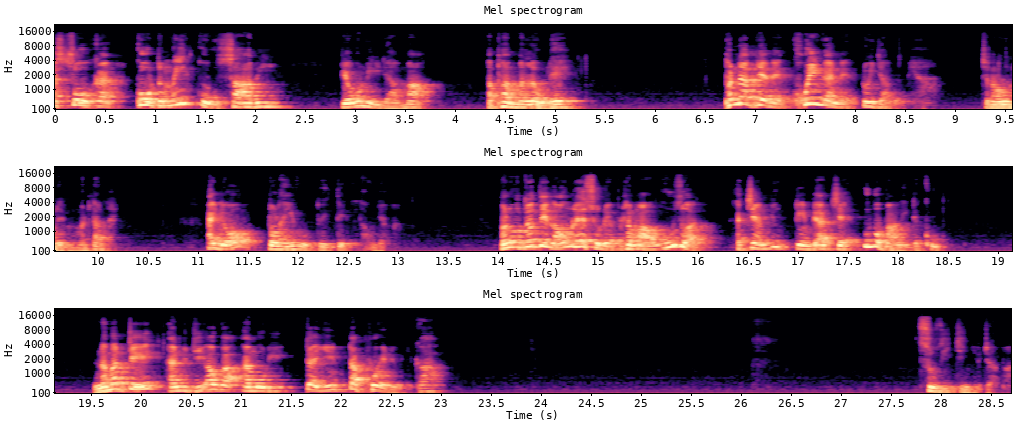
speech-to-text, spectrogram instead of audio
အဆိုခံကိုတမီးကိုစားပြီးပြောနေတာမှအဖတ်မလုပ်လဲဖနှက်ပြက်နဲ့ခွင်းကန်နဲ့တွေ့ကြပါဗျာကျွန်တော်တို့လည်းမတတ်နိုင် အဲ့တော့တော်လိုင်းကိုတွေးတစ်လောင်းကြပါဘလို့တွေးတစ်လောင်းလဲဆိုတော့ပထမဦးစွာအကြံပြုတင်ပြချက်ဥပမာလေးတစ်ခုနံပါတ်1 NGO အောက်က MOD တက်ရင်တပ်ဖွဲ့တွေကစူးစီးကြည့်ညွကြပါ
